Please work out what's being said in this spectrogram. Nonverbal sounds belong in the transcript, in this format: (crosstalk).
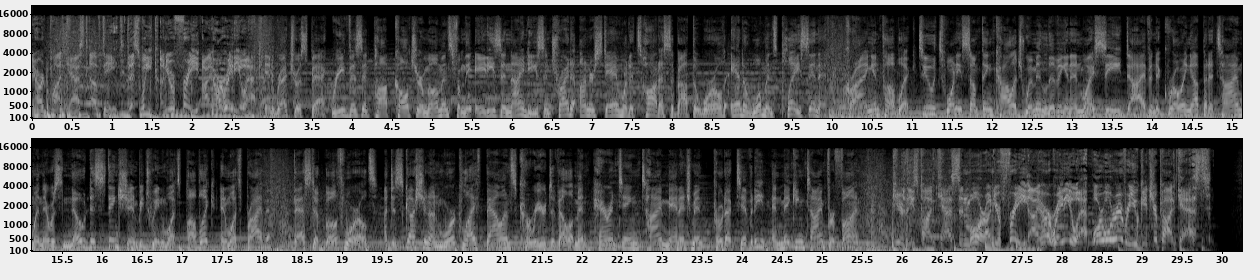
iHeart Podcast Update this week on your free iHeartRadio app. In retrospect, revisit pop culture moments from the 80s and 90s and try to understand what it taught us about the world and a woman's place in it. Crying in Public. Two 20 something college women living in NYC dive into growing up at a time when there was no distinction between what's public and what's private. Best of both worlds. A discussion on work life balance, career development, parenting, time management, productivity, and making time for fun. Hear these podcasts and more on your free iHeartRadio app or wherever you get your podcasts.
